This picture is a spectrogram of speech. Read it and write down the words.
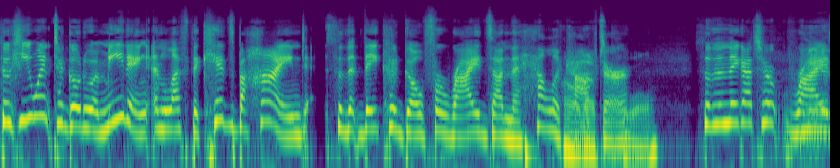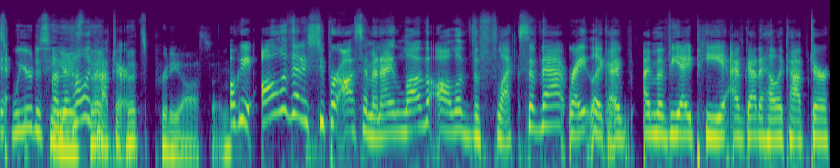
So he went to go to a meeting and left the kids behind so that they could go for rides on the Oh, that's helicopter. cool. So then they got to I mean, ride as weird as he on the is, that- helicopter. that's pretty awesome. Okay, all of that is super awesome, and I love all of the flex of that. Right, like I've, I'm a VIP. I've got a helicopter.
